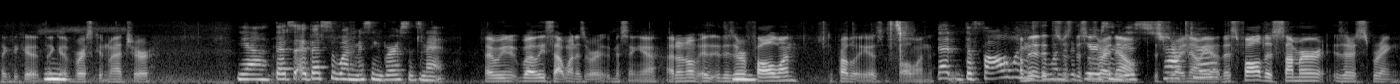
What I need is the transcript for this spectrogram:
Like they could, like a Mm. verse could match her. Yeah, that's that's the one missing verse, isn't it? Uh, we, well, at least that one is missing. Yeah, I don't know. Is, is there Hmm. a fall one? There probably is a fall one. That the fall one I mean, is the one was, that appears was right in now. this This is right now. Yeah, this fall, this summer. Is there a spring?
